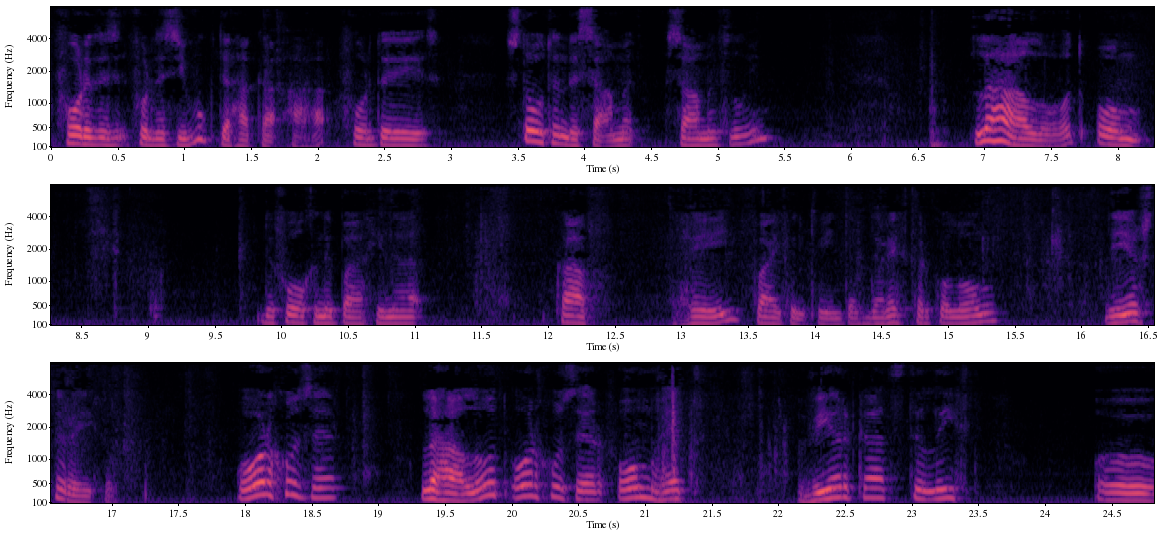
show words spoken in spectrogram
voor de, voor de Zivuk de HKA, voor de stotende samen, samenvloeiing, Lahalot, om de volgende pagina, kaf Hey, 25, de rechterkolom, de eerste regel. Orgozer, lehalot orgozer, om het weerkaatste licht uh,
